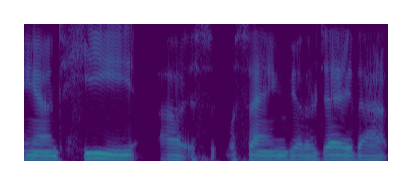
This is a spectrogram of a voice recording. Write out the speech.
and he uh, is, was saying the other day that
